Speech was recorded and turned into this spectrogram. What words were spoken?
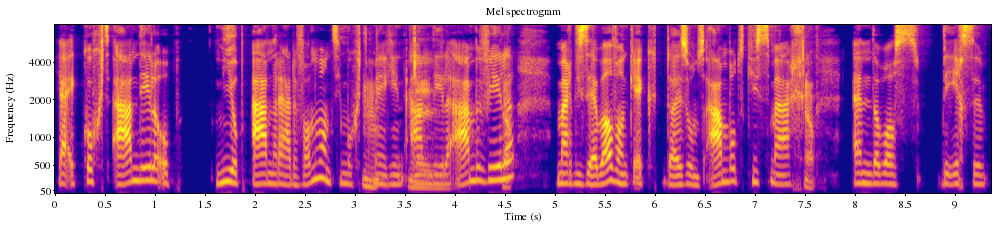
ja, ik kocht aandelen op niet op aanraden van, want die mochten Mhm. mij geen aandelen nee. aanbevelen. Ja. Maar die zei wel van, kijk, dat is ons aanbod, kies maar. Ja. En dat was de eerste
